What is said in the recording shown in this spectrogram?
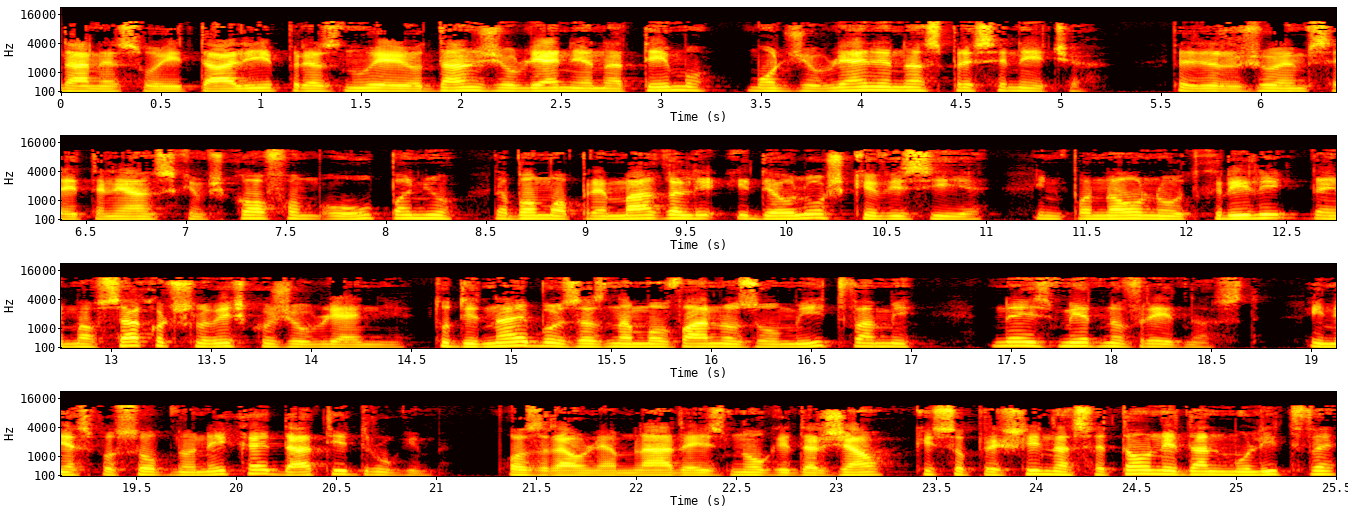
Danes v Italiji praznujejo dan življenja na temo Moč življenja nas preseneča. Pridružujem se italijanskim škofom v upanju, da bomo premagali ideološke vizije in ponovno odkrili, da ima vsako človeško življenje, tudi najbolj zaznamovano z omejitvami, neizmerno vrednost in je sposobno nekaj dati drugim. Pozdravljam mlade iz mnogih držav, ki so prišli na svetovni dan molitve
